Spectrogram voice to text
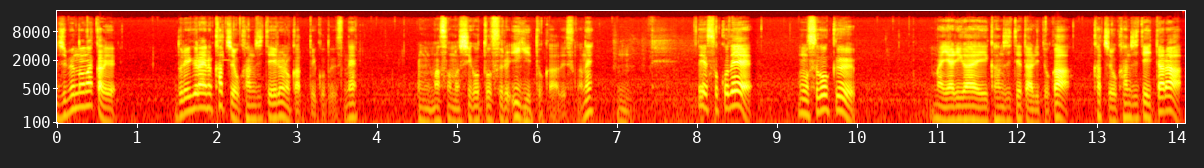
自分の中でどれぐらいの価値を感じているのかっていうことですね。うんまあ、その仕事する意義とかですかね。うん、でそこでもうすごく、まあ、やりがい感じてたりとか価値を感じていたら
